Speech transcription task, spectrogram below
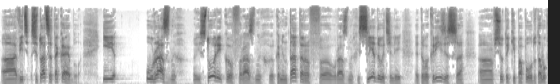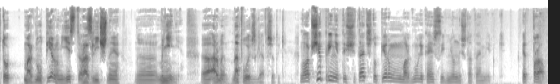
А, ведь ситуация такая была. И у разных историков, разных комментаторов, разных исследователей этого кризиса, а, все-таки по поводу того, кто моргнул первым, есть различные э, мнения. Э, Армен, на твой взгляд все-таки. Ну, вообще принято считать, что первыми моргнули, конечно, Соединенные Штаты Америки. Это правда.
